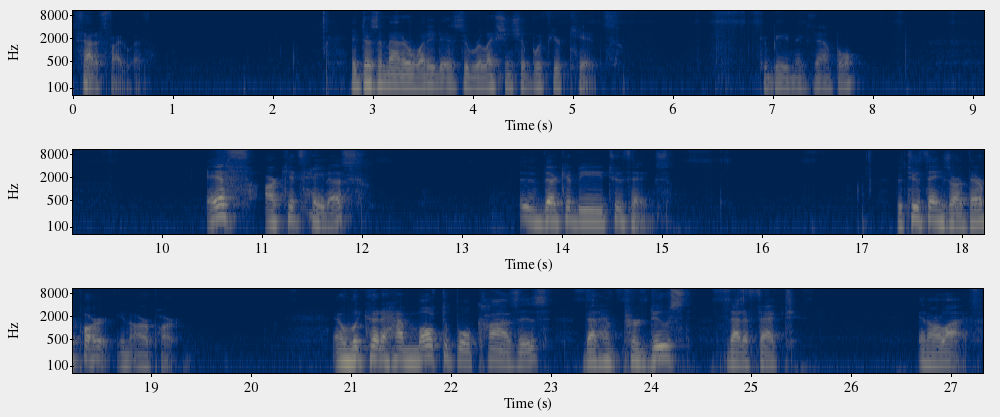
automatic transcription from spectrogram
satisfied with, it doesn't matter what it is, the relationship with your kids could be an example. If our kids hate us, there could be two things. The two things are their part and our part. And we could have multiple causes that have produced that effect in our life.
